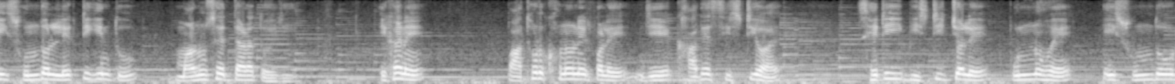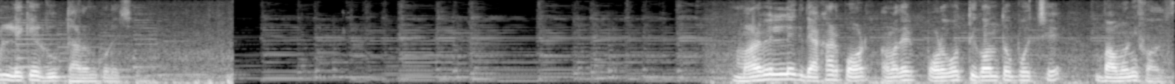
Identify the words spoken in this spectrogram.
এই সুন্দর লেকটি কিন্তু মানুষের দ্বারা তৈরি। এখানে পাথর খননের ফলে যে খাদের সৃষ্টি হয়, সেটি বৃষ্টির জলে পূর্ণ হয়ে এই সুন্দর লেকের রূপ ধারণ করেছে। মার্বেল লেক দেখার পর আমাদের পরবর্তী গন্তব্য হচ্ছে বামনি ফলস।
